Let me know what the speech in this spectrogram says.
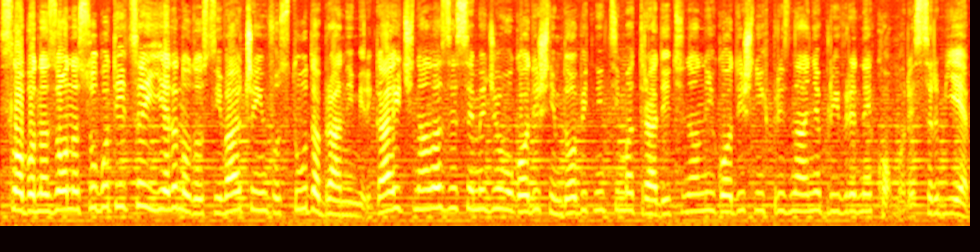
Slobodna zona Subotica i jedan od osnivača Infostuda Branimir Gajić nalaze se među ovogodišnjim dobitnicima tradicionalnih godišnjih priznanja Privredne komore Srbije.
